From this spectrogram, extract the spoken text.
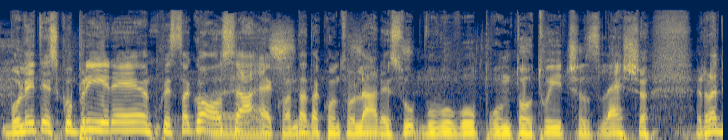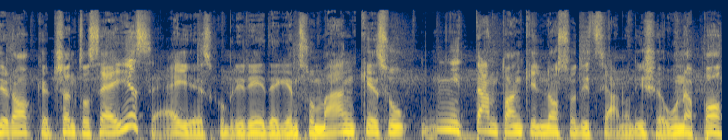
Volete scoprire questa cosa? Eh, ecco, sì. andate a controllare su www.twitch slash Radio Rock 106 e 6 e scoprirete che insomma anche su ogni tanto anche il nostro Tiziano dice un po'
